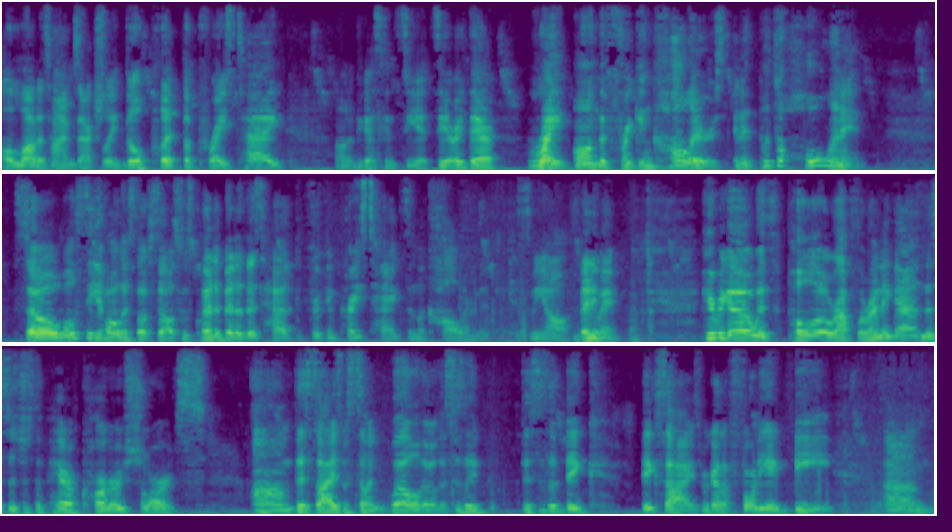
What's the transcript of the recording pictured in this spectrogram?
a lot of times actually, they'll put the price tag, I don't know if you guys can see it, see it right there, right on the freaking collars, and it puts a hole in it. So we'll see if all this stuff sells, because quite a bit of this had the freaking price tags in the collar, and it pissed me off. But anyway, here we go with Polo Ralph Lauren again. This is just a pair of cargo shorts. Um, this size was selling well though. This is a this is a big big size. We got a 48B. Um,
